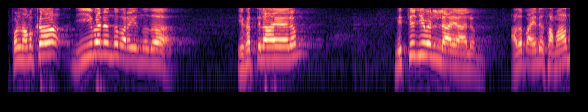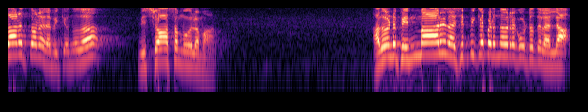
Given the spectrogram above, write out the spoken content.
അപ്പോൾ നമുക്ക് ജീവൻ എന്ന് പറയുന്നത് യുഗത്തിലായാലും നിത്യജീവനിലായാലും അത് അതിന്റെ സമാധാനത്തോടെ ലഭിക്കുന്നത് വിശ്വാസം മൂലമാണ്. അതുകൊണ്ട് പിന്മാറി നശിപ്പിക്കപ്പെടുന്നവരുടെ കൂട്ടത്തിലല്ല.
